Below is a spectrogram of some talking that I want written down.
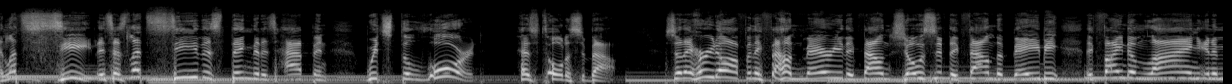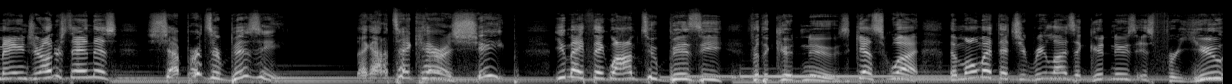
and let's see. It says, let's see this thing that has happened, which the Lord has told us about. So they hurried off and they found Mary, they found Joseph, they found the baby, they find him lying in a manger. Understand this shepherds are busy, they got to take care of sheep. You may think, well, I'm too busy for the good news. Guess what? The moment that you realize that good news is for you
